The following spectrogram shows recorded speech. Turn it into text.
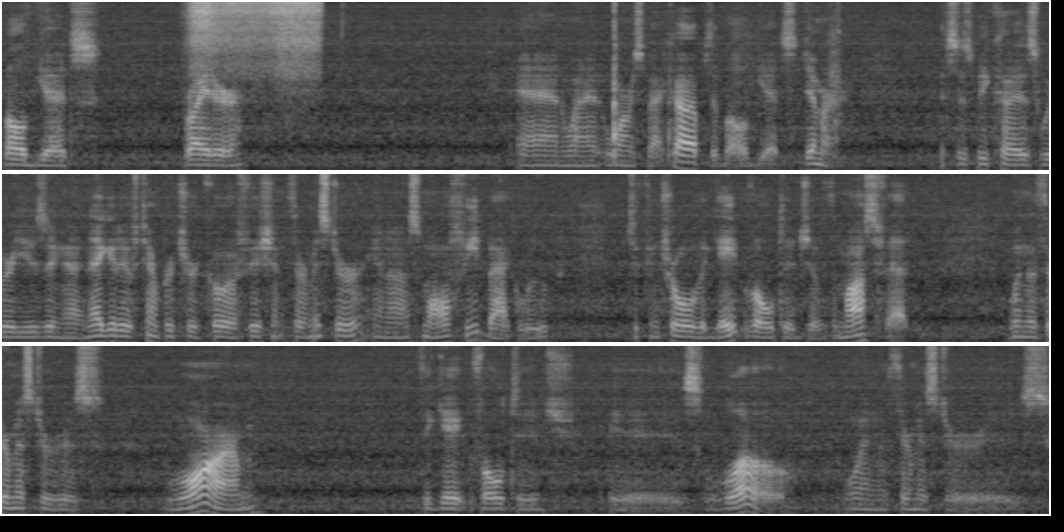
bulb gets brighter and when it warms back up the bulb gets dimmer. This is because we're using a negative temperature coefficient thermistor in a small feedback loop to control the gate voltage of the MOSFET. When the thermistor is warm, the gate voltage is low. When the thermistor is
